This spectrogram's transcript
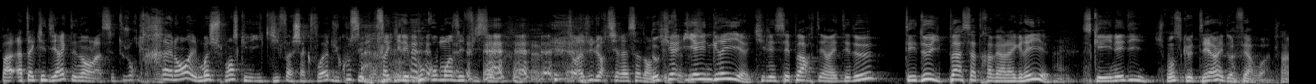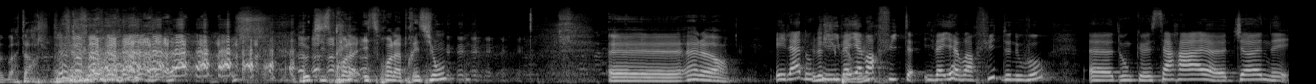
pas attaquer direct, et non, là c'est toujours très lent, et moi je pense qu'il kiffe à chaque fois, du coup c'est pour ça qu'il est beaucoup moins efficient. J'aurais dû lui retirer ça dans Donc le il y a- il y, a une grille qui les sépare T1 et T2. T2 il passe à travers la grille, ce qui est inédit. Je pense que T1 il doit faire ouais, putain le bâtard. je peux pas faire. Donc il se prend la, il se prend la pression. Euh, alors, Et là, donc, il va y avoir fuite. Il va y avoir fuite de nouveau. Euh, donc, euh, Sarah, euh, John et,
